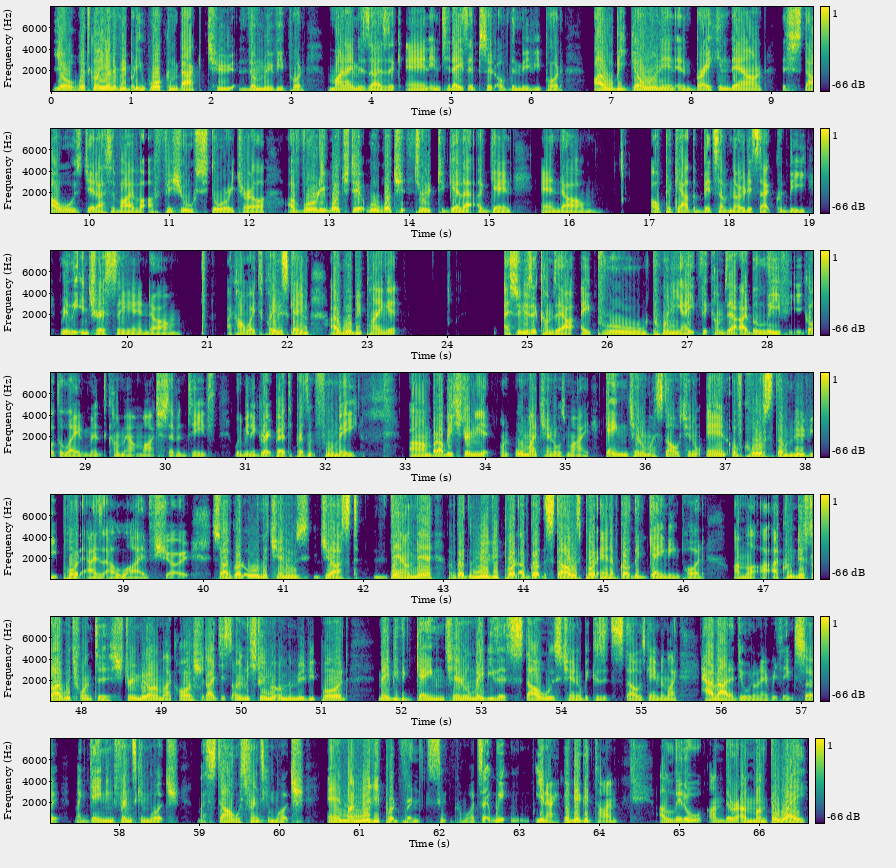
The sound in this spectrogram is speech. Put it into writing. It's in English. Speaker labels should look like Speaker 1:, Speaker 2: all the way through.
Speaker 1: Yo, what's going on, everybody? Welcome back to the Movie Pod. My name is Isaac, and in today's episode of the Movie Pod, I will be going in and breaking down the Star Wars Jedi Survivor official story trailer. I've already watched it. We'll watch it through together again, and um, I'll pick out the bits I've noticed that could be really interesting. And um, I can't wait to play this game. I will be playing it as soon as it comes out, April 28th, it comes out. I believe it got delayed, meant to come out March 17th. Would have been a great birthday present for me. Um, but I'll be streaming it on all my channels my gaming channel, my style channel, and of course the movie pod as a live show. So I've got all the channels just down there. I've got the movie pod, I've got the Star Wars pod, and I've got the gaming pod. I'm like, I couldn't decide which one to stream it on. I'm like, oh, should I just only stream it on the movie pod? Maybe the gaming channel, maybe the Star Wars channel because it's a Star Wars game. I'm like, how about I do it on everything? So my gaming friends can watch, my Star Wars friends can watch, and my movie pod friends can watch. So we, you know, it'll be a good time. A little under a month away.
